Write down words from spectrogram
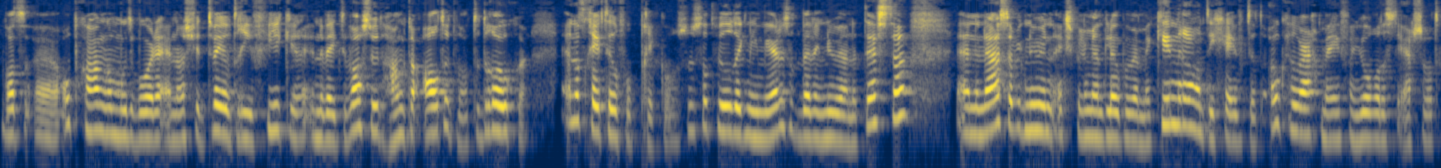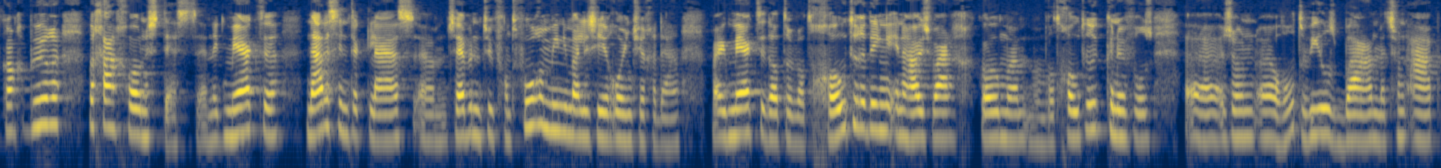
wat uh, opgehangen moet worden. En als je twee of drie of vier keer in de week de was doet, hangt er altijd wat te drogen. En dat geeft heel veel prikkels. Dus dat wilde ik niet meer. Dus dat ben ik nu aan het testen. En daarnaast heb ik nu een experiment lopen met mijn kinderen. Want die geef ik dat ook heel erg mee. Van joh, wat is het ergste wat er kan gebeuren? We gaan gewoon eens testen. En ik merkte na de Sinterklaas. Um, ze hebben natuurlijk van tevoren een minimaliseer rondje gedaan. Maar ik merkte dat er wat grotere dingen in huis waren gekomen. Wat grotere knuffels. Uh, Zo'n uh, Hot Wheels baan met zo'n aap.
